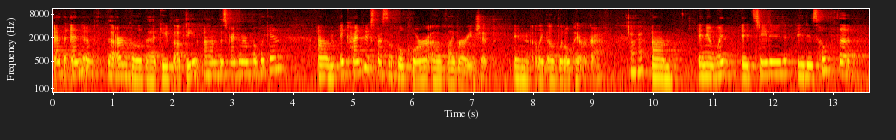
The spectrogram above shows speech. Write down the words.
at the end of the article that gave the update on the Scranton Republican, um, it kind of expressed the whole core of librarianship in like a little paragraph. Okay. Um, and it went. It stated, "It is hoped that,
